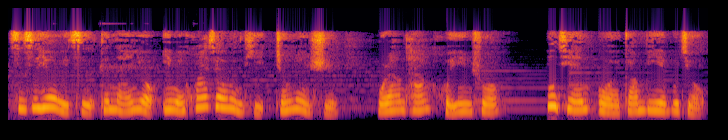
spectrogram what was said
思思又一次跟男友因为花销问题争论时，我让他回应说：“目前我刚毕业不久，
